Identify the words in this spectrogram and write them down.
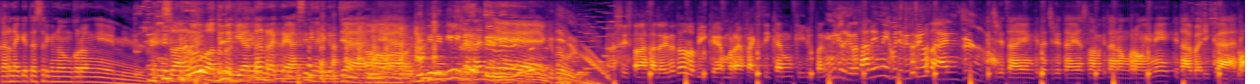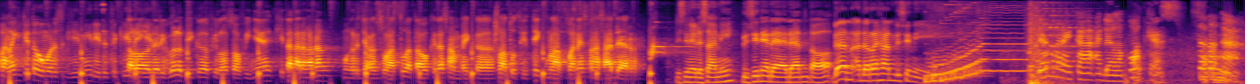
karena kita sering nongkrongnya ini selalu waktu kegiatan rekreasi di hari kerja Oh, ya dipilih-pilih katanya. Iya, iya, gitu. si setengah sadar ini tuh lebih kayak merefleksikan kehidupan ini gara-gara Sani nih gue jadi serius anjing cerita yang kita ceritain selama kita nongkrong ini kita abadikan apalagi kita umur segini di detik ini Kalau gitu. dari gue lebih ke filosofinya, kita kadang-kadang mengerjakan sesuatu atau kita sampai ke suatu titik melakukannya setengah sadar. di sini ada Sani Di sini ada Danto. dan ada Rehan di sini Dan mereka adalah podcast setengah.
